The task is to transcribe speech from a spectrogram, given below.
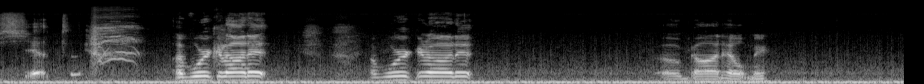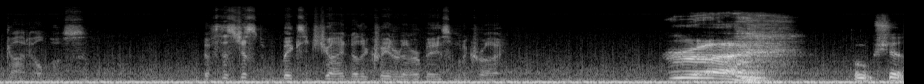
Shit. I'm working on it. I'm working on it. Oh God, help me. God help us. If this just makes a giant another crater at our base, I'm gonna cry. Oh shit.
